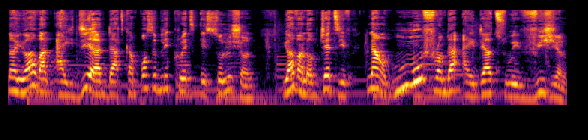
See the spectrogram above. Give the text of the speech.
Now you have an idea that can possibly create a solution. You have an objective. Now move from that idea to a vision.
